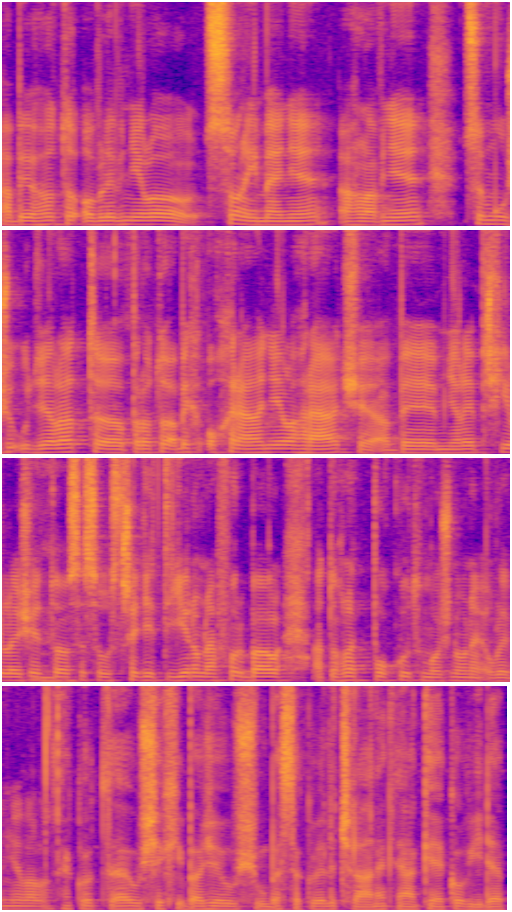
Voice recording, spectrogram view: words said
aby ho to ovlivnilo co nejméně a hlavně, co můžu udělat pro to, abych hráče, aby měli příležitost hmm. se soustředit jenom na fotbal a tohle pokud možno neovlivňovalo. Jako to už je chyba, že už vůbec takovýhle článek nějaký jako vyjde,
